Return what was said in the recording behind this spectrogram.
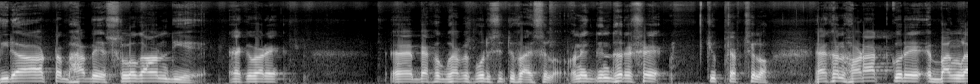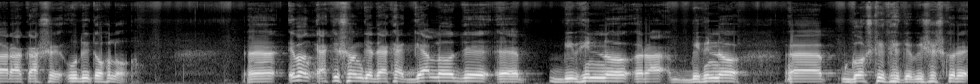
বিরাটভাবে স্লোগান দিয়ে একেবারে ব্যাপকভাবে পরিচিতি পাইছিল। অনেক দিন ধরে সে চুপচাপ ছিল। এখন হঠাৎ করে বাংলার আকাশে উদিত হলো। এবং একই সঙ্গে দেখা গেল যে বিভিন্ন বিভিন্ন গোষ্ঠী থেকে, বিশেষ করে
